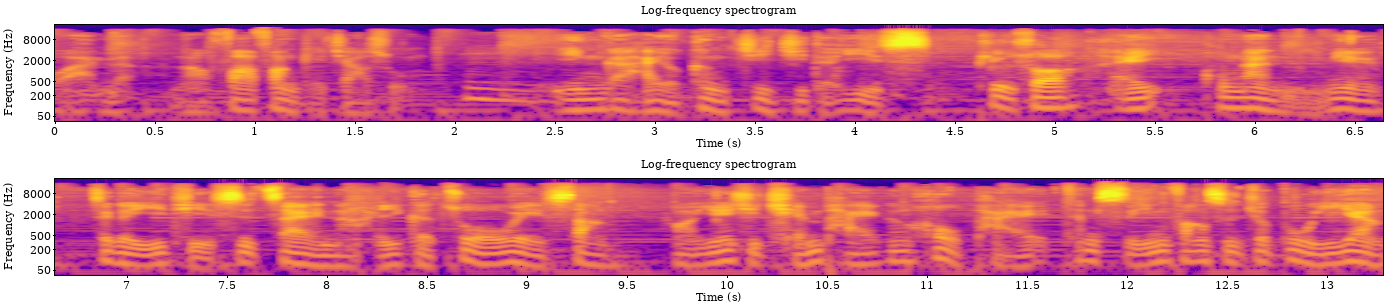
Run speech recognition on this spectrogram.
完了，然后发放给家属，嗯，应该还有更积极的意思。譬如说，哎，空难里面这个遗体是在哪一个座位上？啊，也许前排跟后排他们死因方式就不一样。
